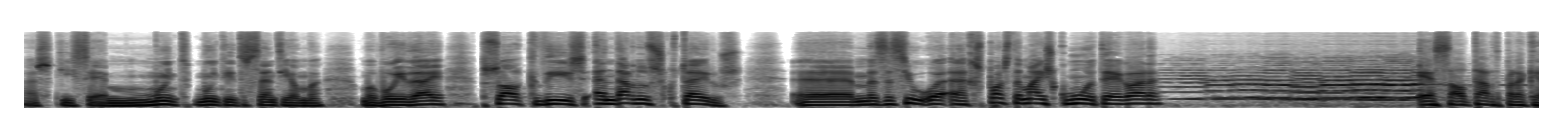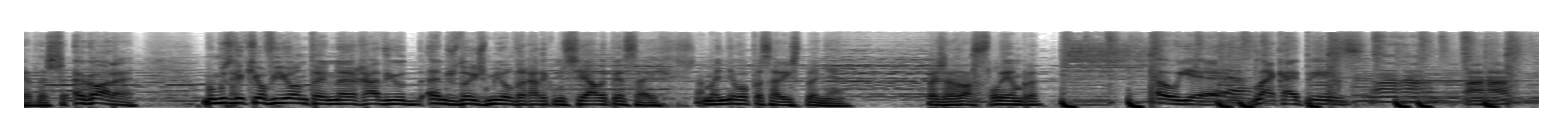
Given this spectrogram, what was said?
Acho que isso é muito, muito interessante e é uma, uma boa ideia. Pessoal que diz andar nos escoteiros. Uh, mas assim, a resposta mais comum até agora é saltar de paraquedas. Agora, uma música que ouvi ontem na rádio anos 2000 da Rádio Comercial e pensei, amanhã vou passar isto de manhã. Já lá se lembra. Oh yeah, Black Eyed Peas. Aham.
